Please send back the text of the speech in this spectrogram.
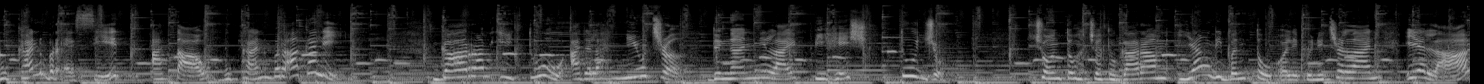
bukan berasid atau bukan beralkali. Garam itu adalah neutral dengan nilai pH 7. Contoh-contoh garam yang dibentuk oleh peneutralan ialah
